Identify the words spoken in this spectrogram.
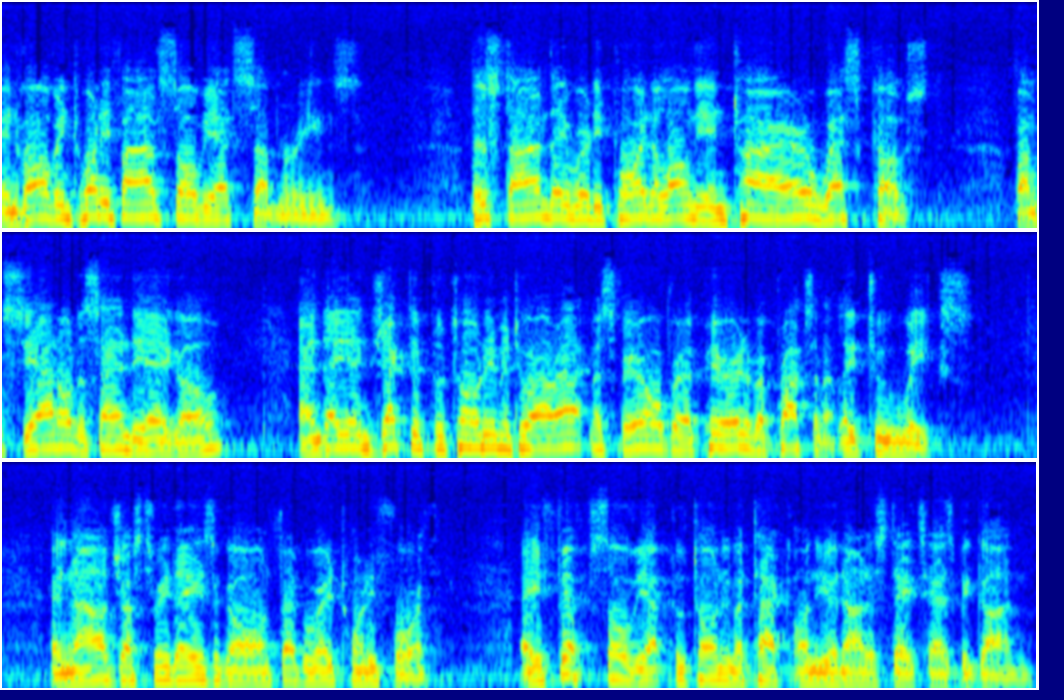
involving 25 Soviet submarines. This time they were deployed along the entire west coast, from Seattle to San Diego, and they injected plutonium into our atmosphere over a period of approximately two weeks. And now, just three days ago on February 24th, a fifth Soviet plutonium attack on the United States has begun.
